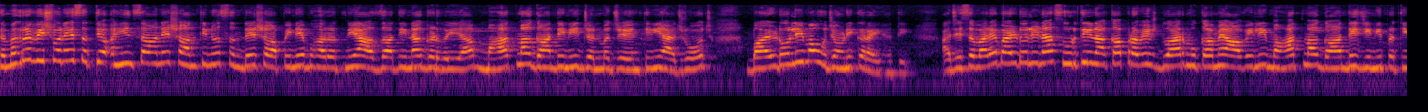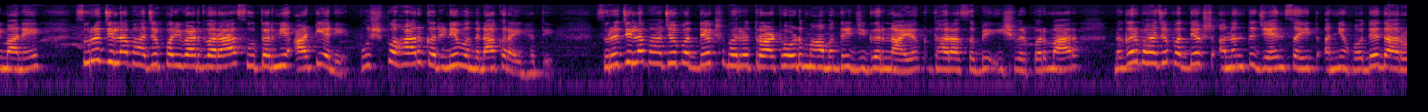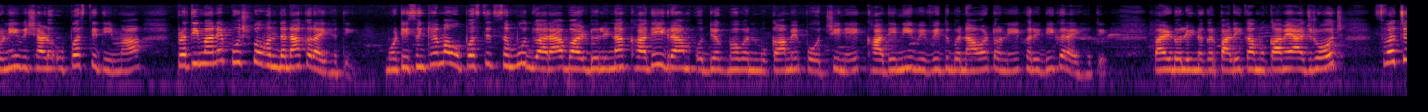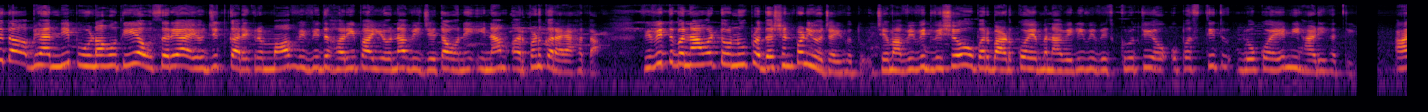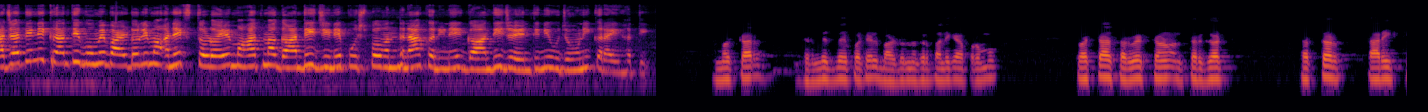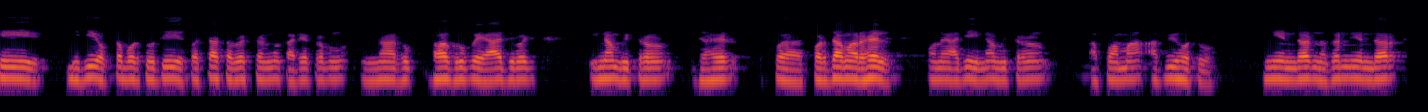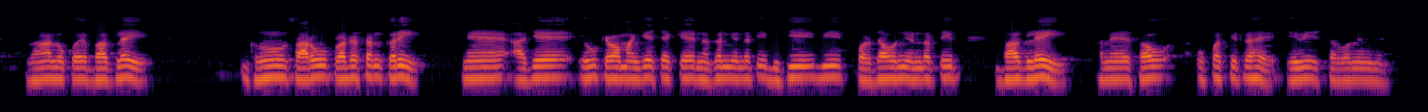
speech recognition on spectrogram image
સમગ્ર વિશ્વને સત્ય, અહિંસા અને શાંતિનો સંદેશ આપીને ભારતની આઝાદીના ઘડવૈયા મહાત્મા ગાંધીની જન્મ જયંતિની આજરોજ બારડોલીમાં ઉજવણી કરાઈ હતી. આજે સવારે બારડોલીના સુરતી નાકા પ્રવેશ દ્વાર મુકામે આવેલી મહાત્મા ગાંધીજીની પ્રતિમાને સુરત જિલ્લા ભાજપ પરિવાર દ્વારા સૂતરની આટી અને પુષ્પહાર કરીને વંદના કરાઈ હતી. સુરત જિલ્લા ભાજપ અધ્યક્ષ ભરત રાઠોડ, મહામંત્રી જીગર નાયક, ધારાસભ્ય ઈશ્વર પરમાર, નગર ભાજપ અધ્યક્ષ અનંત જૈન સહિત અન્ય હોદ્દેદારોની વિશાળ ઉપસ્થિતિમાં પ્રતિમાને પુષ્પવંદના કરાઈ હતી. મોટી સંખ્યામાં ઉપસ્થિત સમૂહ દ્વારા બારડોલીના ખાદી ગ્રામ ઉદ્યોગ ભવન મુકામે પહોંચીને ખાદીની વિવિધ બનાવટોની ખરીદી કરાઈ હતી. બારડોલી નગરપાલિકા મુકામે આજરોજ સ્વચ્છતા અભિયાનની પૂર્ણાહુતિ અવસરે આયોજિત કાર્યક્રમમાં વિવિધ હરીફાઈઓના વિજેતાઓને ઇનામ અર્પણ કરાયા હતા. વિવિધ બનાવટોનું પ્રદર્શન પણ યોજાયું હતું, જેમાં વિવિધ વિષયો ઉપર બાળકોએ બનાવેલી વિવિધ કૃતિઓ ઉપસ્થિત લોકોએ નિહાળી હતી. આઝાદીની ક્રાંતિભૂમિ બારડોલીમાં અનેક સ્થળોએ મહાત્મા ગાંધીજીને પુષ્પવંદના કરીને ગાંધી જયંતિની ઉજવણી કરાઈ હતી. નમસ્કાર, ધર્મેશભાઈ પટેલ, બારડોલ નગરપાલિકા પ્રમુખ. સ્વચ્છતા સર્વેક્ષણ અંતર્ગત સત્તર તારીખથી બીજી ઓક્ટોબર સુધી સ્વચ્છતા સર્વેક્ષણનો કાર્યક્રમના રૂપ- ભાગરૂપે આજ રોજ ઇનામ વિતરણ જાહેર સ્પર્ધામાં રહેલ અને આજે ઇનામ વિતરણ આપવામાં આવ્યું હતું. એની અંદર, નગરની અંદર ઘણા લોકોએ ભાગ લઈ ઘણું સારું પ્રદર્શન કરી ને આજે એવું કહેવા માંગીએ છીએ કે નગરની અંદરથી બીજી બી સ્પર્ધાઓની અંદરથી ભાગ લઈ અને સૌ ઉપસ્થિત રહે એવી સર્વને વિનંતી.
